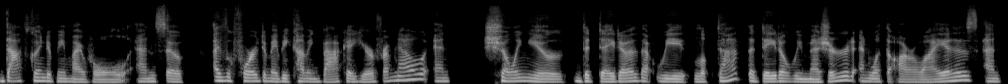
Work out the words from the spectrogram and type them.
that's going to be my role. And so I look forward to maybe coming back a year from now and showing you the data that we looked at, the data we measured, and what the ROI is, and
